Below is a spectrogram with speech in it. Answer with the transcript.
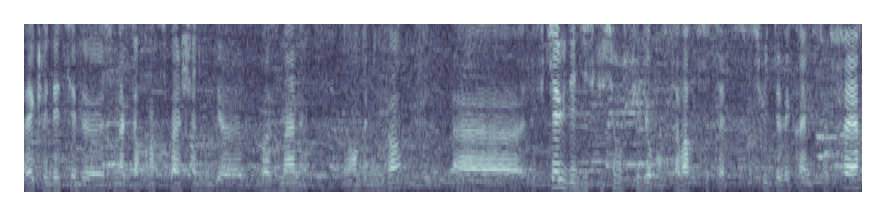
avec le décès de son acteur principal Chadwick euh, Boseman en 2020. Est-ce qu'il y a eu des discussions au studio pour savoir si cette suite devait quand même se faire?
